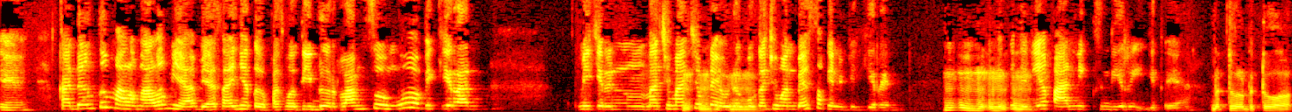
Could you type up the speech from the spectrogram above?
Yeah kadang tuh malam-malam ya biasanya tuh pas mau tidur langsung wah pikiran mikirin macem-macem deh. Udah bukan cuma besok yang dipikirin. Itu jadi dia panik sendiri gitu ya. Betul betul.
